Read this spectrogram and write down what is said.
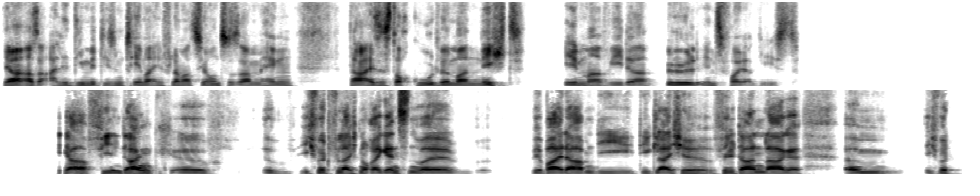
ja, also alle, die mit diesem Thema Inflammation zusammenhängen. Da ist es doch gut, wenn man nicht immer wieder Öl ins Feuer gießt. Ja, vielen Dank. Äh, ich würde vielleicht noch ergänzen, weil wir beide haben die, die gleiche Filteranlage. Ähm, ich würde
